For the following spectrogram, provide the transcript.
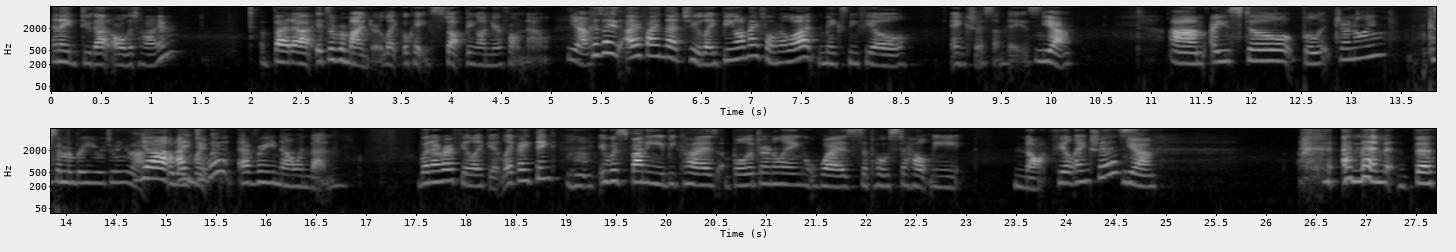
and i do that all the time but uh it's a reminder like okay stop being on your phone now Yeah. because I, I find that too like being on my phone a lot makes me feel anxious some days Yeah. Um, are you still bullet journaling? Because I remember you were doing that. Yeah, I point. do it every now and then. Whenever I feel like it. Like I think Mhm. it was funny because bullet journaling was supposed to help me not feel anxious. Yeah. and then the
